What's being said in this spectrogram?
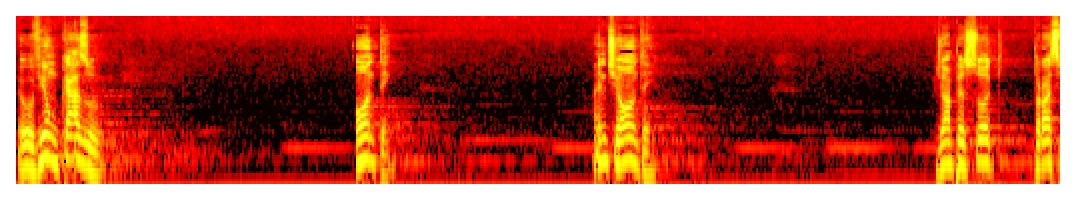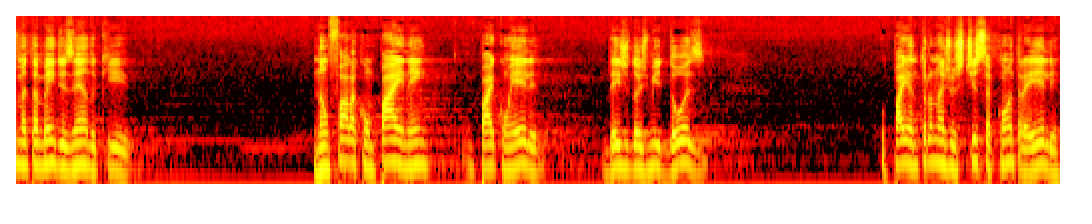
Eu ouvi um caso ontem, anteontem, de uma pessoa próxima também dizendo que não fala com o pai, nem o pai com ele, desde 2012. O pai entrou na justiça contra ele,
